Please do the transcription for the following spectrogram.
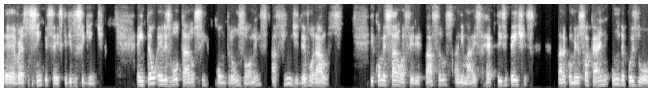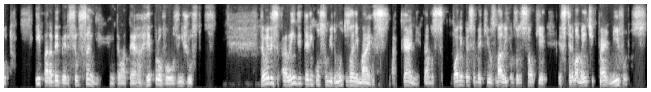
É, versos 5 e 6, que diz o seguinte: Então eles voltaram-se contra os homens a fim de devorá-los, e começaram a ferir pássaros, animais, répteis e peixes, para comer sua carne um depois do outro, e para beber seu sangue. Então a terra reprovou os injustos. Então eles, além de terem consumido muitos animais, a carne, tá, vocês podem perceber que os malignos eles são o quê? Extremamente carnívoros.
